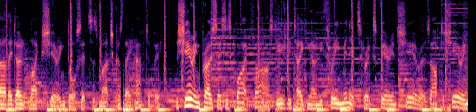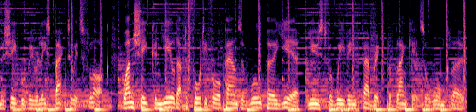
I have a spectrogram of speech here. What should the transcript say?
Uh, they don't like shearing Dorsets as much because they have to be. The shearing process is quite fast, usually taking only three minutes for experienced shearers. After shearing, the sheep will be released back to its flock. One sheep can yield up to 44 pounds of wool per year used for weaving fabric for blankets or warm clothes.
